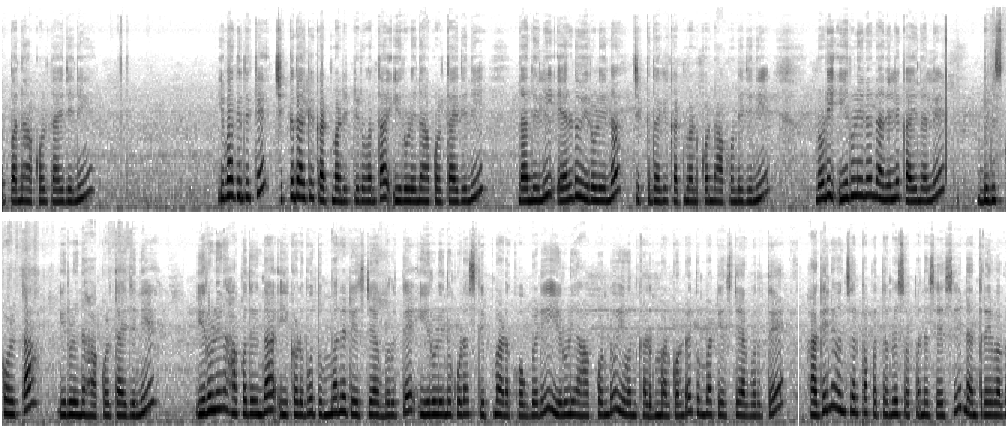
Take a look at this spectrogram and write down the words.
ಉಪ್ಪನ್ನು ಹಾಕ್ಕೊಳ್ತಾ ಇದ್ದೀನಿ. ಇವಾಗ ಇದಕ್ಕೆ ಚಿಕ್ಕದಾಗಿ ಕಟ್ ಮಾಡಿಟ್ಟಿರುವಂಥ ಈರುಳ್ಳಿನ ಹಾಕ್ಕೊಳ್ತಾ ಇದ್ದೀನಿ. ನಾನಿಲ್ಲಿ ಎರಡು ಈರುಳ್ಳಿನ ಚಿಕ್ಕದಾಗಿ ಕಟ್ ಮಾಡ್ಕೊಂಡು ಹಾಕ್ಕೊಂಡಿದ್ದೀನಿ ನೋಡಿ, ಈರುಳ್ಳಿನ ನಾನಿಲ್ಲಿ ಕೈನಲ್ಲಿ ಬಿಡಿಸ್ಕೊಳ್ತಾ ಈರುಳ್ಳಿನ ಹಾಕ್ಕೊಳ್ತಾ ಇದ್ದೀನಿ. ಈರುಳ್ಳಿನ ಹಾಕೋದ್ರಿಂದ ಈ ಕಡುಬು ತುಂಬಾ ಟೇಸ್ಟಿಯಾಗಿ ಬರುತ್ತೆ. ಈರುಳ್ಳಿನೂ ಕೂಡ ಸ್ಕಿಪ್ ಮಾಡೋಕ್ಕೆ ಹೋಗಬೇಡಿ. ಈರುಳ್ಳಿ ಹಾಕ್ಕೊಂಡು ಈ ಒಂದು ಕಡುಬು ಮಾಡಿಕೊಂಡ್ರೆ ತುಂಬ ಟೇಸ್ಟಿಯಾಗಿ ಬರುತ್ತೆ. ಹಾಗೆಯೇ ಒಂದು ಸ್ವಲ್ಪ ಕೊತ್ತಂಬರಿ ಸೊಪ್ಪನ್ನು ಸೇರಿಸಿ ನಂತರ ಇವಾಗ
